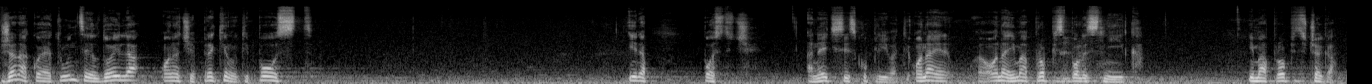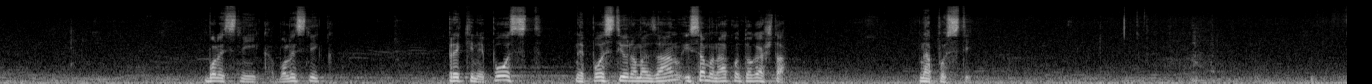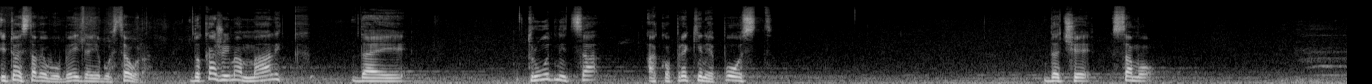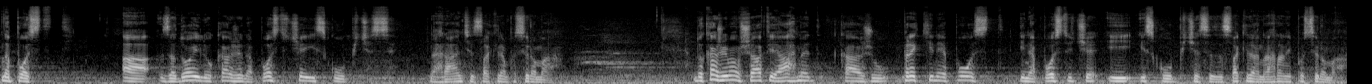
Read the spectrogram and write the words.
žena koja je trudnica ili dojilja, ona će prekinuti post i na postiće, a neće se iskupljivati. Ona, je, ona ima propis bolesnika. Ima propis čega? Bolesnika. Bolesnik prekine post, ne posti u Ramazanu i samo nakon toga šta? Naposti. I to je stave u Ubejda i Ebu Seura. Dokaže ima Malik da je trudnica ako prekine post da će samo napostiti. A za dojilju kaže da postiće i skupit će se. Nahranit će svaki dan po siromaha. Dok kaže imam Šafije Ahmed, kažu prekine post i napostiće i iskupit će se za svaki dan nahrani po siromaha.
